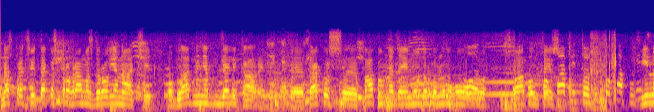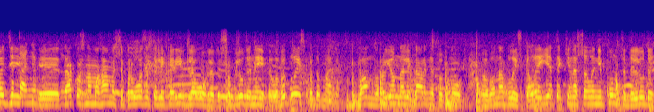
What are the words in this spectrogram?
У нас працює також програма здоров'я нації, обладнання для лікарень. Е, Також е, ФАПам надаємо допомогу ФАПам теж. Іноді е, також намагаємося привозити лікарів для огляду, щоб люди не їхали. Ви близько до мене. Вам районна лікарня тут ну е, вона близька. Але є такі населені пункти, де люди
